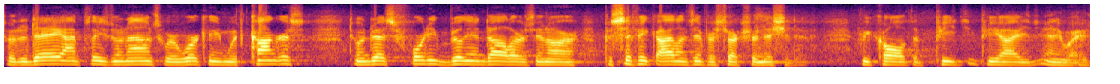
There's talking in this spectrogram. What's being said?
So today, I'm pleased to announce we're working with Congress to invest $40 billion in our Pacific Islands Infrastructure Initiative. We call it the P- PI, anyways.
